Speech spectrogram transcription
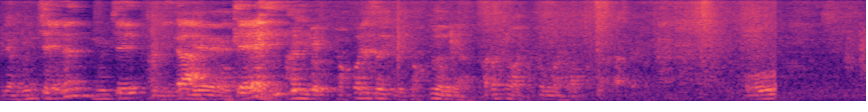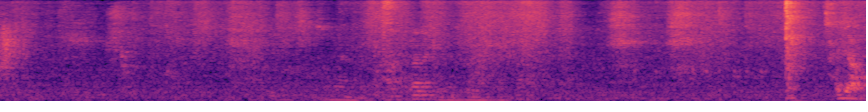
그냥 문제는 문제뿐이다. 예. 오케이. 아니 벽걸이 써있고 벽부형이야. 바닥에만 벽부형만 하고. 오. 정말 아, 그죠?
